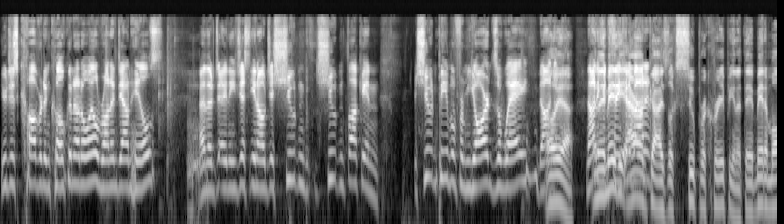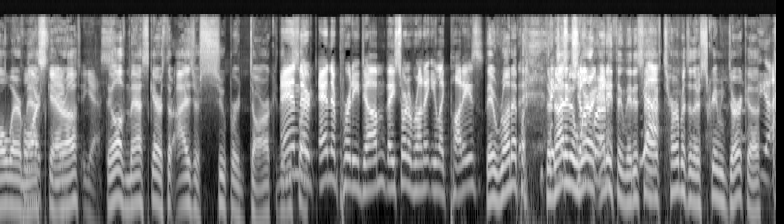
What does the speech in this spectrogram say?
you're just covered in coconut oil, running down hills, and they're, and he just you know just shooting shooting fucking shooting people from yards away. Not, Oh yeah, not and they made the Arab guys look super creepy in it. They made them all wear course they- mascara. yes. they all have mascaras. Their eyes are super dark. They're and they're like- and they're pretty dumb. They sort of run at you like putties. they run it, they're They not even wearing anything. They just Yeah. have turbans and they're screaming Durka. Yeah,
